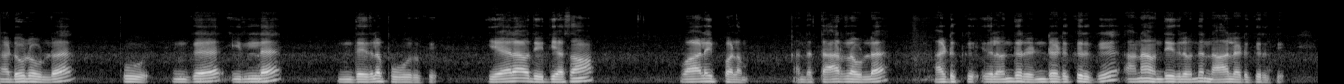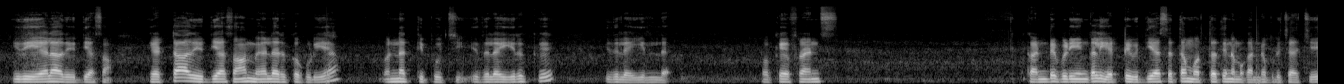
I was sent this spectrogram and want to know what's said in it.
நடுவில் உள்ள பூ. இங்கே இல்லை இந்த இதில் பூ இருக்குது ஏழாவது வித்தியாசம் வாழைப்பழம். அந்த தாரில் உள்ள அடுக்கு. இதில் வந்து ரெண்டு அடுக்கு இருக்குது ஆனால் வந்து இதில் வந்து நாலு அடுக்கு இருக்குது இது ஏழாவது வித்தியாசம். எட்டாவது வித்தியாசம் மேலே இருக்கக்கூடிய வண்ணத்தி பூச்சி இதில் இருக்குது இதில் இல்லை. ஓகே ஃப்ரெண்ட்ஸ் கண்டுபிடியுங்கள். எட்டு வித்தியாசத்தை மொத்தத்தையும் நம்ம கண்டுபிடிச்சாச்சு.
